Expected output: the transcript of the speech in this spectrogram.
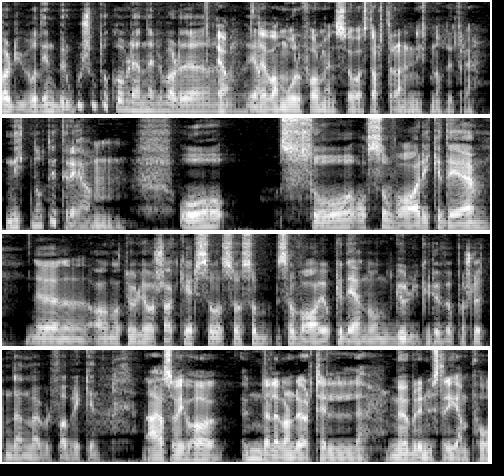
var du og din bror som tok over den, eller var det Ja, ja. det var mor og far min som startet den i 1983. 1983, ja. Mm. Og så, var ikke det av naturlige årsaker, så, så, så, så, var jo ikke det noen gullgruve på slutten, den møbelfabrikken. Nei, altså vi var underleverandør til møbelindustrien på,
